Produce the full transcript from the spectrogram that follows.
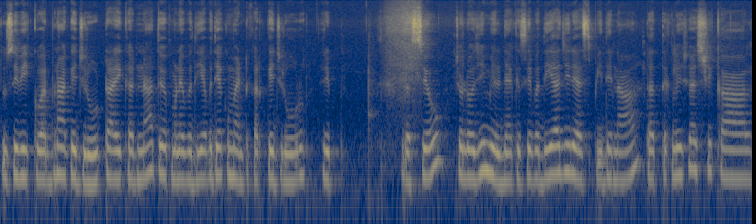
ਤੁਸੀਂ ਵੀ ਇੱਕ ਵਾਰ ਬਣਾ ਕੇ ਜ਼ਰੂਰ ਟਰਾਈ ਕਰਨਾ ਤੇ ਆਪਣੇ ਵਧੀਆ ਵਧੀਆ ਕਮੈਂਟ ਕਰਕੇ ਜ਼ਰੂਰ ਦੱਸਿਓ। ਚਲੋ ਜੀ, ਮਿਲਦੇ ਆ ਕਿਸੇ ਵਧੀਆ ਜੀ ਰੈਸਪੀ ਦੇ ਨਾਲ। ਤਦ ਤੱਕ ਲਈ ਸਤਿ ਸ਼੍ਰੀ ਅਕਾਲ।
